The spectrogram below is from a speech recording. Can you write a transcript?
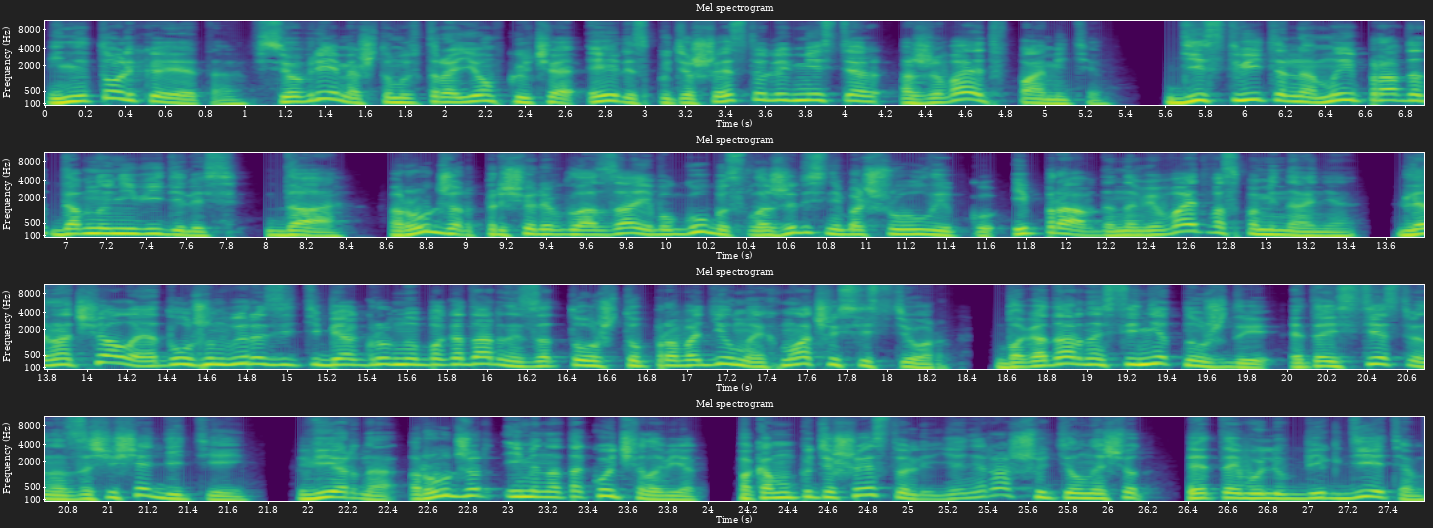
И не только это. Все время, что мы втроем, включая Элис, путешествовали вместе, оживает в памяти. Действительно, мы и правда давно не виделись. Да. Руджер, прищурив глаза, его губы сложились в небольшую улыбку. И правда, навевает воспоминания. Для начала я должен выразить тебе огромную благодарность за то, что проводил моих младших сестер. Благодарности нет нужды. Это естественно, защищать детей. Верно, Руджер именно такой человек. Пока мы путешествовали, я не раз шутил насчет этой его любви к детям,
